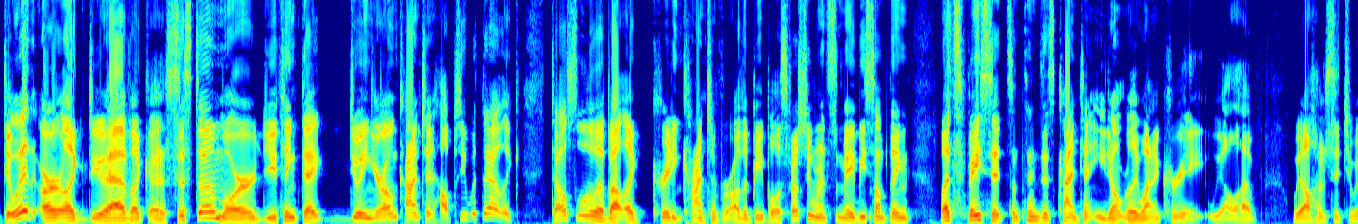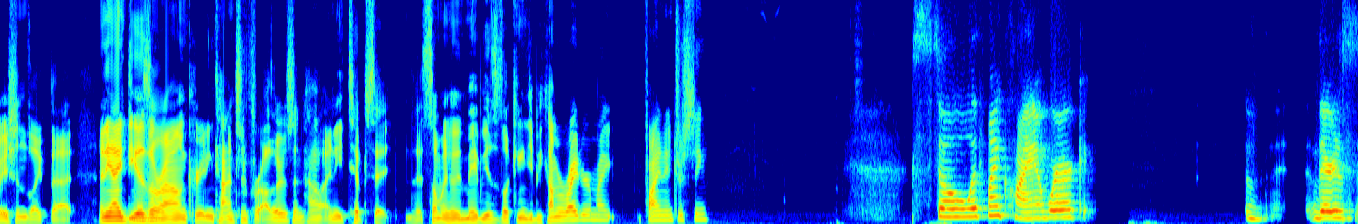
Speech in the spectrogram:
do it? Or like do you have like a system? Or do you think that doing your own content helps you with that? Like, tell us a little bit about like creating content for other people, especially when it's maybe something. Let's face it, sometimes it's content you don't really want to create. We all have we all have situations like that. Any ideas around creating content for others and how any tips that, that someone who maybe is looking to become a writer might find interesting? So with my client work, there's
